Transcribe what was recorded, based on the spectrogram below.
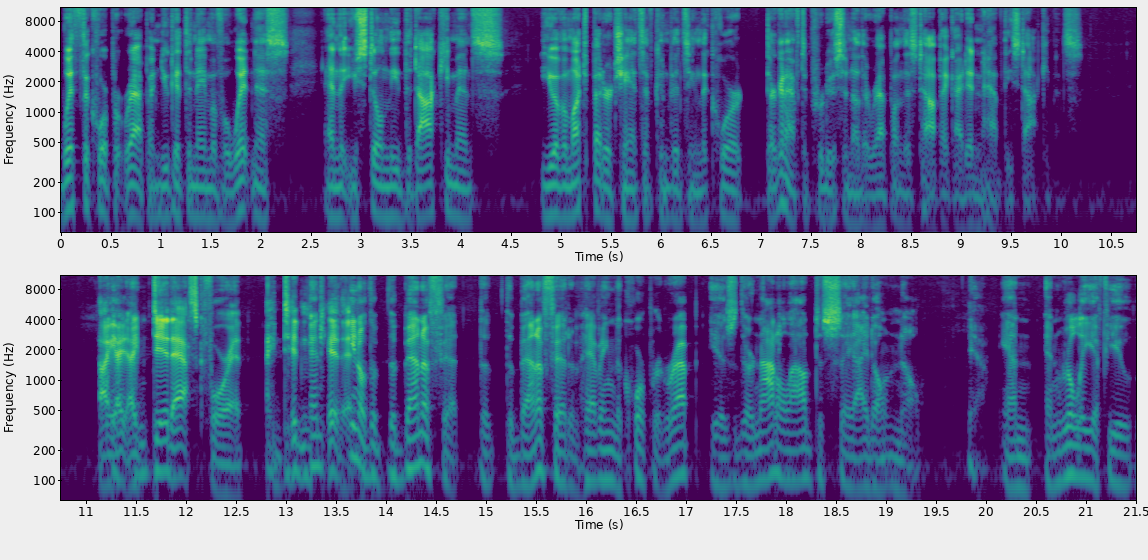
with the corporate rep and you get the name of a witness and that you still need the documents, you have a much better chance of convincing the court they're going to have to produce another rep on this topic. I didn't have these documents. I, I, I did ask for it. I didn't And get it. you know the the benefit the the benefit of having the corporate rep is they're not allowed to say I don't know. yeah. And and really, if you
